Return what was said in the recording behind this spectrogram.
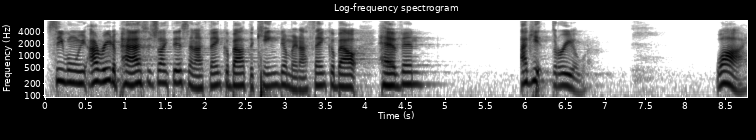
See, when we, I read a passage like this and I think about the kingdom and I think about heaven, I get thrilled. Why?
